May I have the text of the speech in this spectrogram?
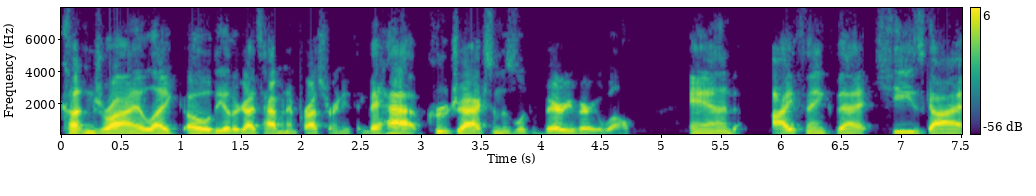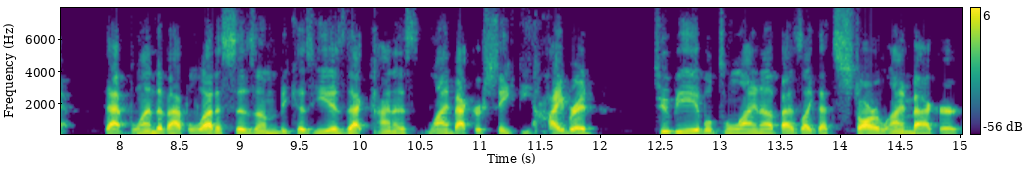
cut and dry, like, oh, the other guys haven't impressed or anything. They have. Crew Jackson has looked very, very well. And I think that he's got that blend of athleticism because he is that kind of linebacker safety hybrid to be able to line up as like that star linebacker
